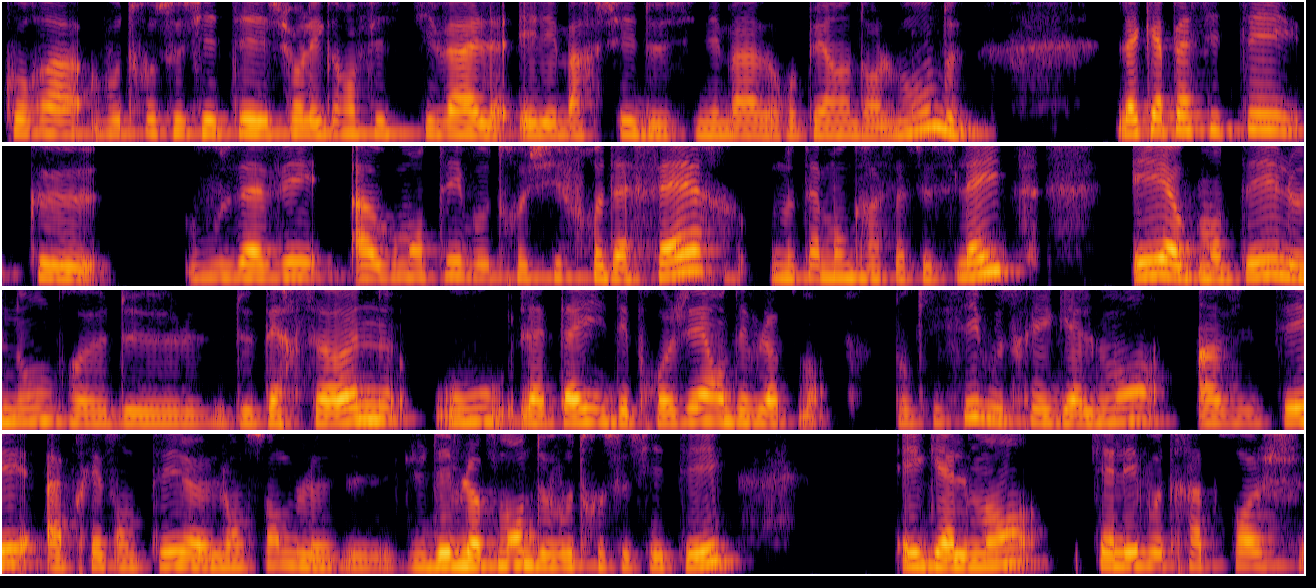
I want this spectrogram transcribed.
qu'aura votre société sur les grands festivals et les marchés de cinéma européens dans le monde, la capacité que vous avez à augmenter votre chiffre d'affaires, notamment grâce à ce slate, et à augmenter le nombre de personnes ou la taille des projets en développement. Donc ici, vous serez également invité à présenter l'ensemble du développement de votre société. Également, quelle est votre approche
